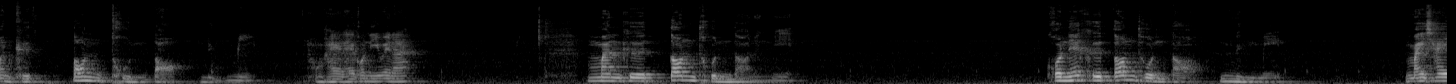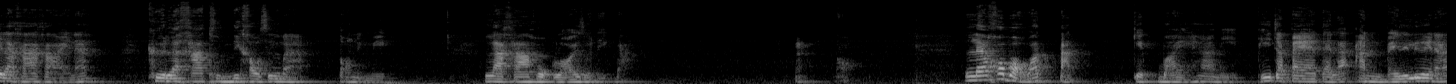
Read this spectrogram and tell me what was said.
มันคือต้นทุนต่อหนึ่งมตรของใครไรคนนี้ไว้นะ มันคือต้นทุนต่อหนึ่งเมตรคนนี้คือต้นทุนต่อหนึ่งเมตรไม่ใช่ราคาขายนะ คือราคาทุนที่เขาซื้อมาต่อหนึ่งเมตรราคาหกร้อยส่วนอีกบาทแล้วเขาบอกว่าตัด เก็บไว้ห้าเมตร พี่จะแปลแต่ละอันไปเรื่อยๆ นะ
